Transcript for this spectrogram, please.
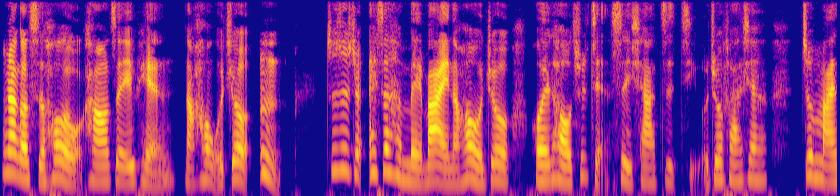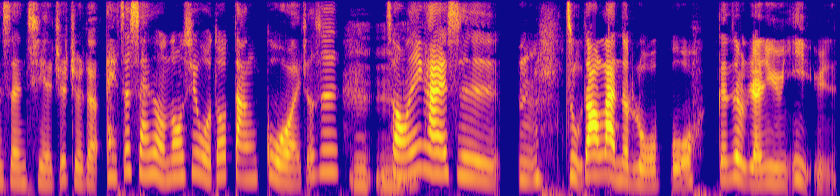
那个时候，我看到这一篇，然后我就嗯，就是觉得哎，这很美吧。然后我就回头去检视一下自己，我就发现就蛮神奇的，就觉得哎，这三种东西我都当过哎，就是从一开始嗯 煮到烂的萝卜，跟这人云亦云，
